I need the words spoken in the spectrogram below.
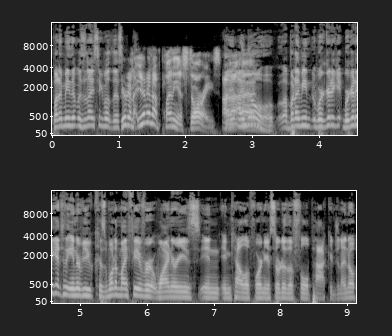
But I mean, it was the nice thing about this. you're gonna you're gonna have plenty of stories. I, Uh, I know, but I mean, we're gonna get we're gonna get to the interview because one of my favorite wineries in in California, is sort of the full package. And I know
